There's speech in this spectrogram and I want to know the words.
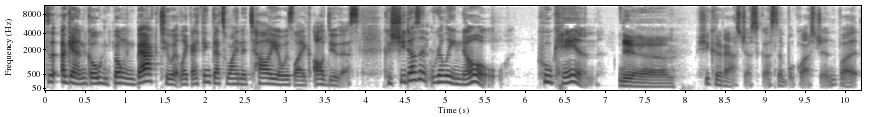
th- again, going going back to it, like I think that's why Natalia was like, "I'll do this," because she doesn't really know who can. Yeah, She could have asked Jessica a simple question, but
